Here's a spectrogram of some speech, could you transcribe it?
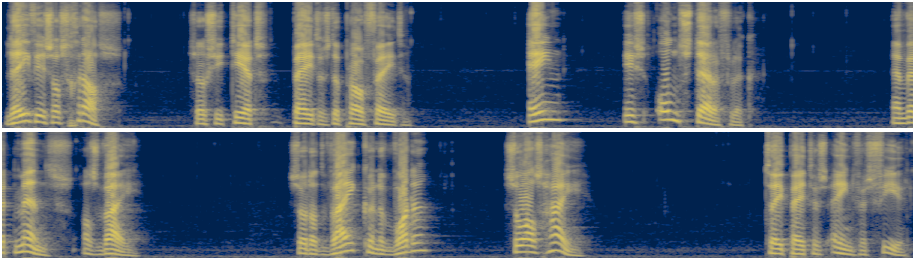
Leven is als gras, zo citeert Petrus de profeten. Eén is onsterfelijk en werd mens als wij, zodat wij kunnen worden zoals Hij. 2 Petrus 1, vers 4.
